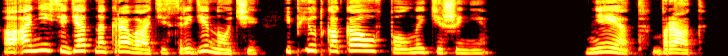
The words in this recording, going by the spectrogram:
а они сидят на кровати среди ночи и пьют какао в полной тишине. «Нет, брат,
